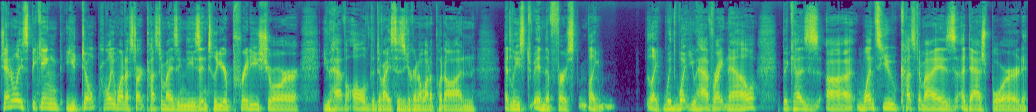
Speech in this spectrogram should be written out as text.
generally speaking, you don't probably want to start customizing these until you're pretty sure you have all of the devices you're going to want to put on, at least in the first, like, like with what you have right now because uh, once you customize a dashboard,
